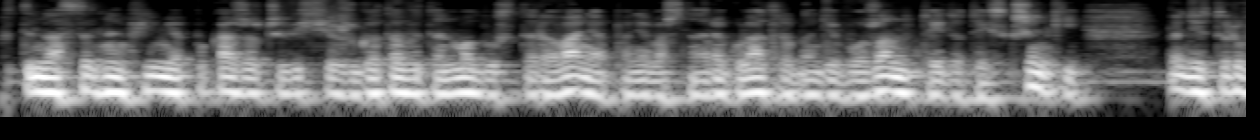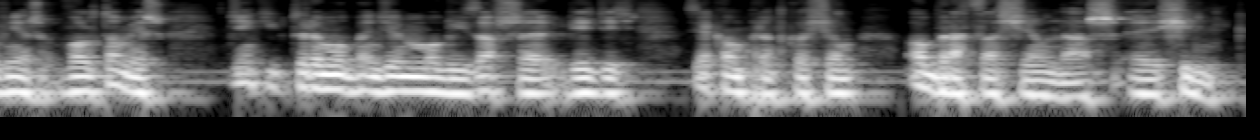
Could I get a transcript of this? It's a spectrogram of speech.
W tym następnym filmie pokażę oczywiście już gotowy ten moduł sterowania, ponieważ ten regulator będzie włożony tutaj do tej skrzynki. Będzie tu również woltomierz, dzięki któremu będziemy mogli zawsze wiedzieć, z jaką prędkością obraca się nasz e, silnik.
